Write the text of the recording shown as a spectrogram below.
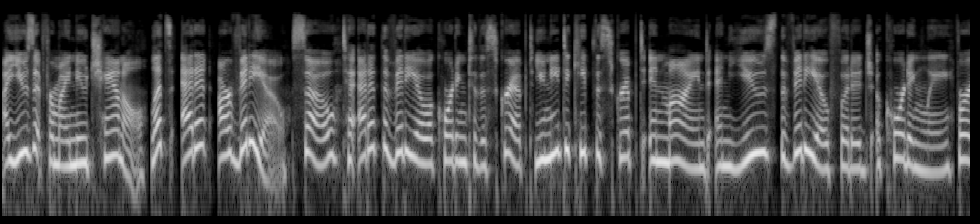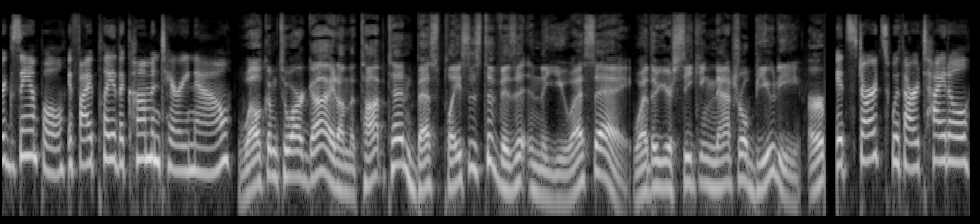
I use it for my new channel. Let's edit our video. So, to edit the video according to the script, you need to keep the script in mind and use the video footage accordingly. For example, if I play the commentary now, Welcome to our guide on the top 10 best places to visit in the USA. Whether you're seeking natural beauty, or it starts with our title,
